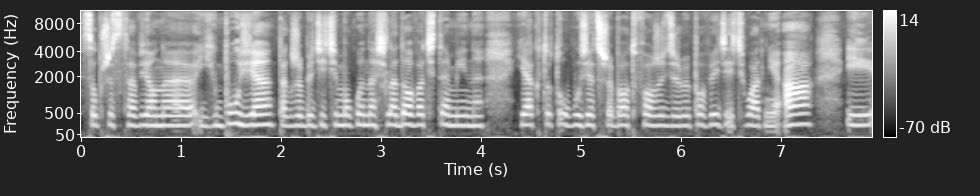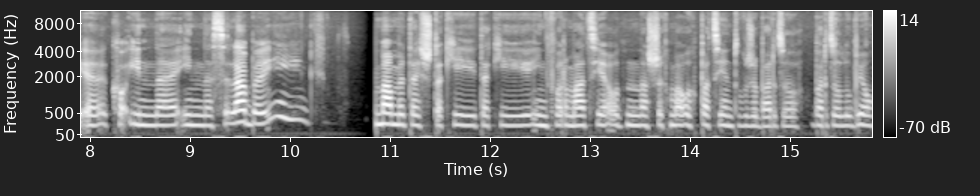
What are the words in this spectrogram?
są przedstawione ich buzie, tak żeby dzieci mogły naśladować te miny, jak to tą buzię trzeba otworzyć, żeby powiedzieć ładnie A i e, inne, inne sylaby i Mamy też taki, takie informacje od naszych małych pacjentów, że bardzo, bardzo lubią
